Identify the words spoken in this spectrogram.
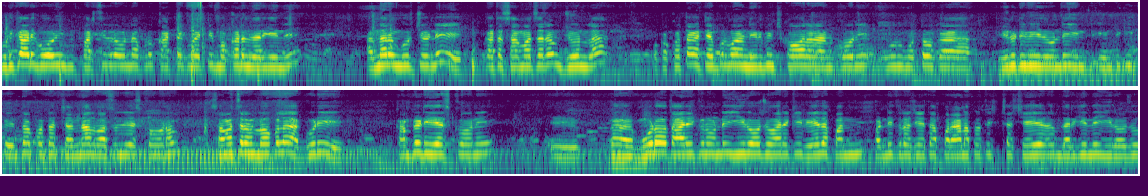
గుడికాడికి పోని పరిస్థితిలో ఉన్నప్పుడు కట్టకు పెట్టి మొక్కడం జరిగింది. అందరం కూర్చుండి గత సంవత్సరం జూన్లో ఒక కొత్తగా టెంపుల్ మనం నిర్మించుకోవాలని అనుకొని ఊరు మొత్తం ఒక యూనిట్ మీద ఉండి ఇంటి- ఇంటికి ఎంతో కొత్త చందాలు వసూలు చేసుకోవడం సంవత్సరం లోపల గుడి కంప్లీట్ చేసుకొని ఈ మూడవ తారీఖు నుండి ఈ రోజు వరకు వేద పండితుల చేత ప్రాణ ప్రతిష్ఠ చేయడం జరిగింది ఈరోజు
